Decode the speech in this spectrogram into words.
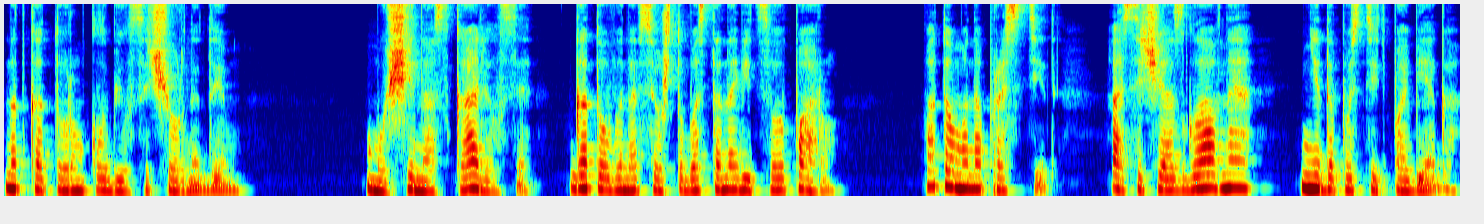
над которым клубился черный дым. Мужчина оскалился, готовый на все, чтобы остановить свою пару. Потом она простит. А сейчас главное – не допустить побега.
